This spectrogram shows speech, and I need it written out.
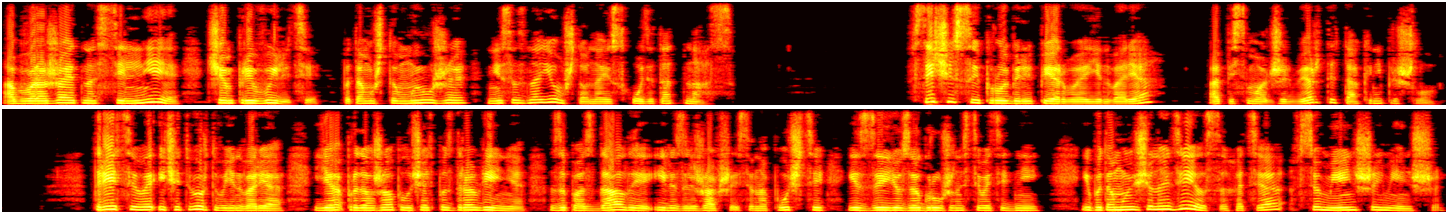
обворожает нас сильнее, чем при вылете, потому что мы уже не сознаем, что она исходит от нас. Все часы пробили 1 января, а письмо от Жильберты так и не пришло. 3 и 4 января я продолжал получать поздравления, запоздалые или залежавшиеся на почте из-за ее загруженности в эти дни, и потому еще надеялся, хотя все меньше и меньше.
